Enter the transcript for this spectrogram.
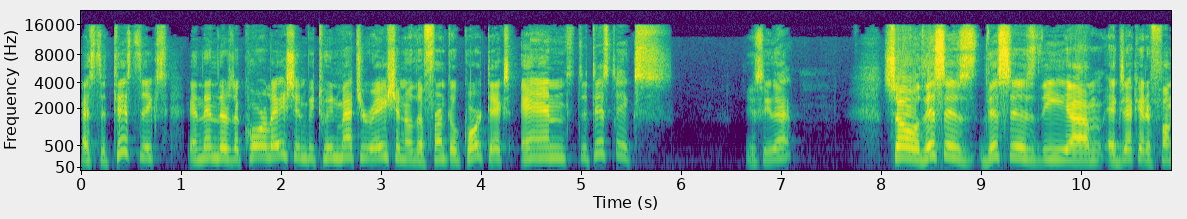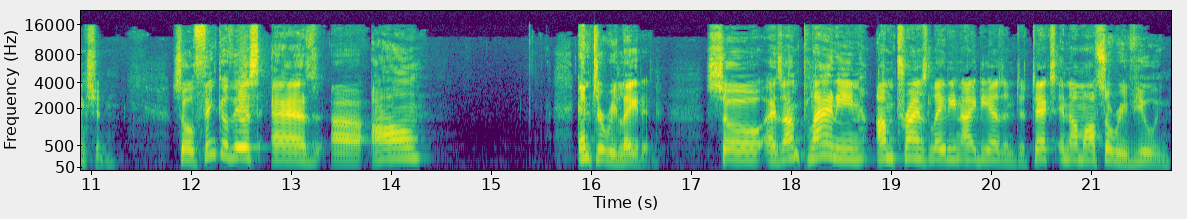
at statistics, and then there's a correlation between maturation of the frontal cortex and statistics. You see that? So this is, this is the um, executive function. So think of this as uh, all interrelated. So as I'm planning, I'm translating ideas into text and I'm also reviewing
